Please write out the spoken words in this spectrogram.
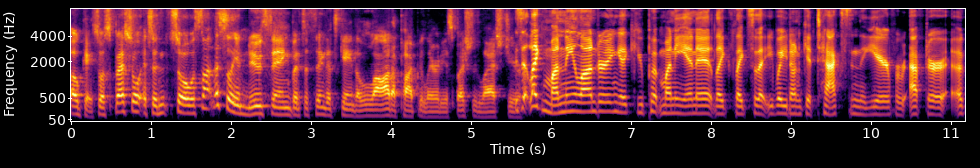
Okay, so a special. It's a so it's not necessarily a new thing, but it's a thing that's gained a lot of popularity, especially last year. Is it like money laundering? Like you put money in it, like like so that you, way you don't get taxed in the year for after a-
